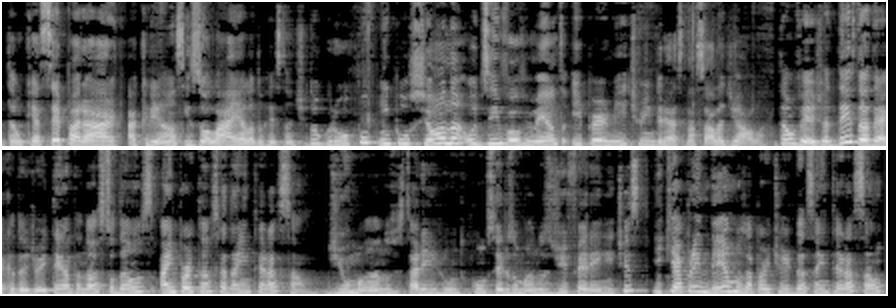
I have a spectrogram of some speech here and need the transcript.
então quer separar a criança, isolar ela do restante do grupo, impulsiona o desenvolvimento e permite o ingresso na sala de aula. Então veja, desde a década de 80 nós estudamos a importância da interação, de humanos estarem junto com seres humanos diferentes e que aprendemos a partir dessa interação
